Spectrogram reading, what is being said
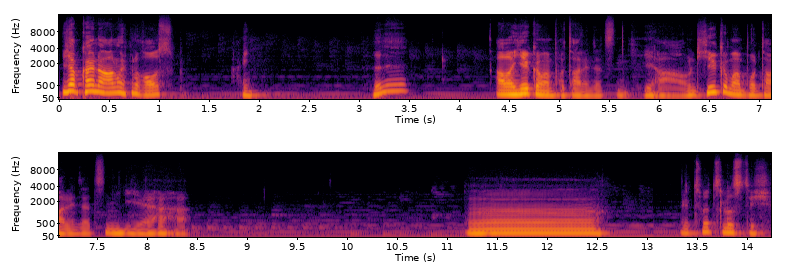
Ich habe keine Ahnung, ich bin raus. Nein. Hä? Aber hier kann man ein Portal hinsetzen. Ja, und hier kann man ein Portal hinsetzen. Ja. Äh, jetzt wird's lustig.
